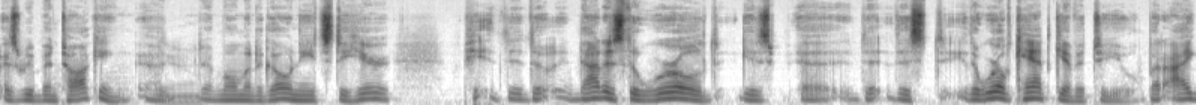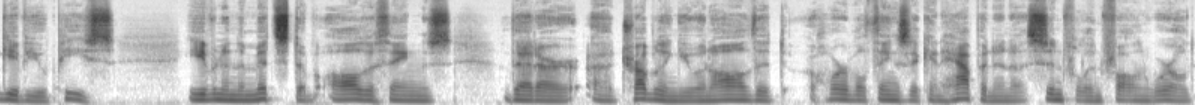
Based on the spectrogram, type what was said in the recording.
as we've been talking uh, a moment ago, needs to hear. Not as the world gives, uh, this, the world can't give it to you, but I give you peace even in the midst of all the things that are uh, troubling you and all the horrible things that can happen in a sinful and fallen world,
